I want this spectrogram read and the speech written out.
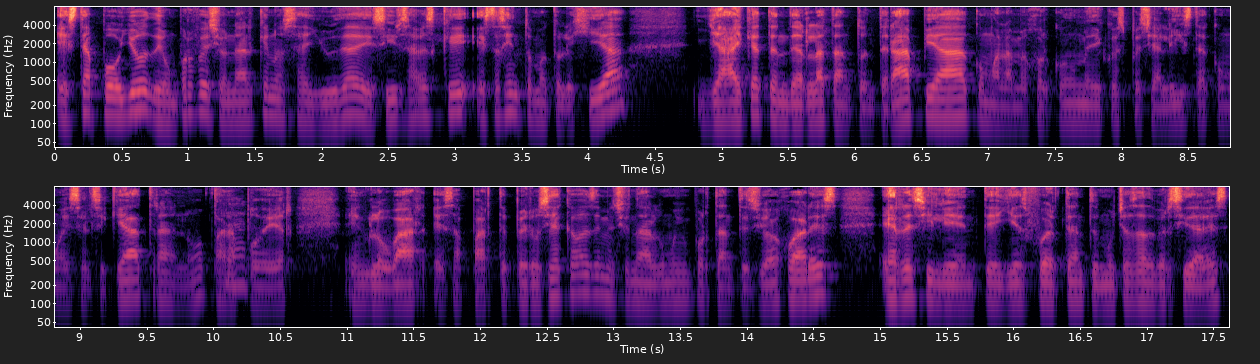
este apoyo de un profesional que nos ayude a decir, ¿sabes qué? Esta sintomatología ya hay que atenderla tanto en terapia como a lo mejor con un médico especialista como es el psiquiatra, ¿no? Para poder englobar esa parte. Pero sí acabas de mencionar algo muy importante. Ciudad Juárez es resiliente y es fuerte ante muchas adversidades,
